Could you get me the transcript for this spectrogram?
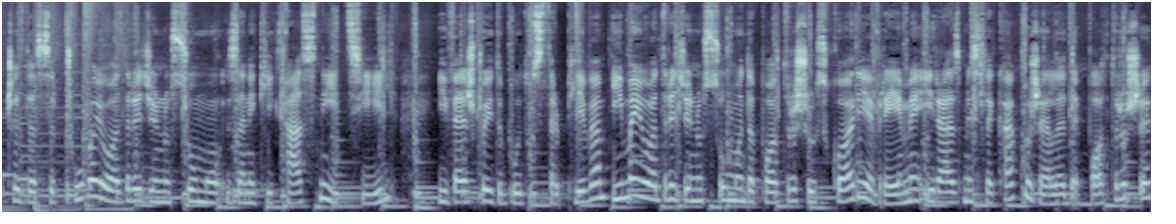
uče da sačuvaju određenu sumu za neki kasniji cilj i vežbaju da budu strpljiva, imaju određenu sumu da potroše u skorije vreme i razmisle kako žele da je potroše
